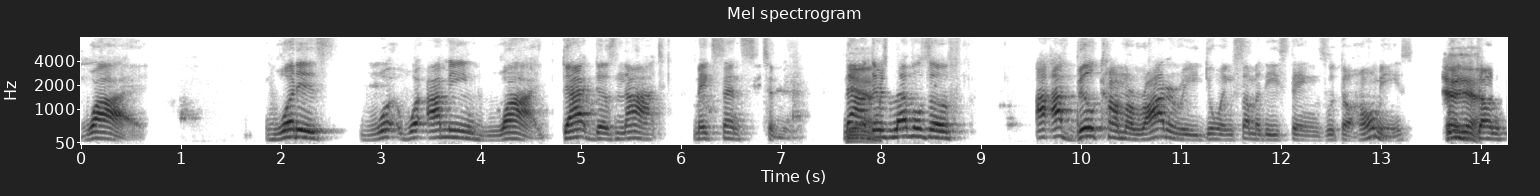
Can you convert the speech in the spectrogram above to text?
why what is what what I mean why that does not make sense to me. Now yeah. there's levels of I, have built camaraderie doing some of these things with the homies. Yeah, We've yeah. done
